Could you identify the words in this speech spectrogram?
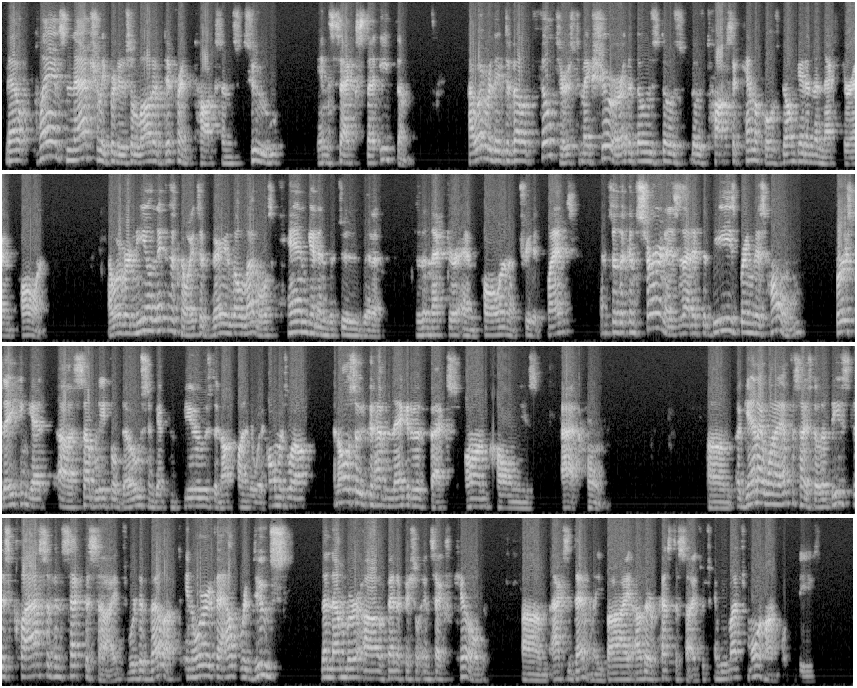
Now, plants naturally produce a lot of different toxins to insects that eat them. However, they've developed filters to make sure that those, those, those toxic chemicals don't get in the nectar and pollen. However, neonicotinoids at very low levels can get into the, to the nectar and pollen of treated plants. And so the concern is that if the bees bring this home, first they can get a sublethal dose and get confused and not find their way home as well. And also it could have negative effects on colonies at home. Um, again, I want to emphasize though that these this class of insecticides were developed in order to help reduce the number of beneficial insects killed um, accidentally by other pesticides, which can be much more harmful to bees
